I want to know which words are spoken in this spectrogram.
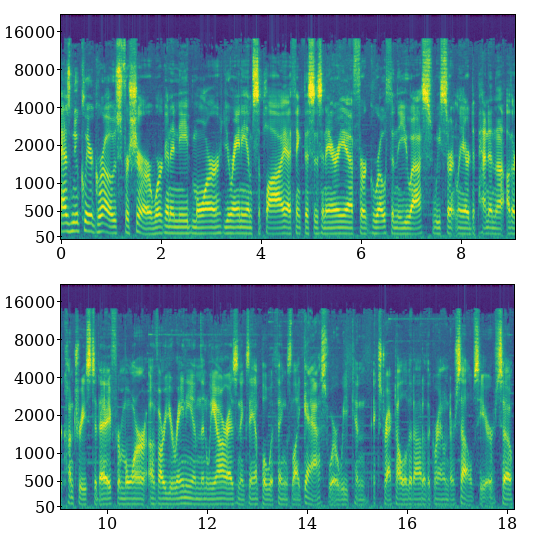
As nuclear grows, for sure, we're going to need more uranium supply. I think this is an area for growth in the U.S. We certainly are dependent on other countries today for more of our uranium than we are, as an example, with things like gas, where we can extract all of it out of the ground ourselves here. So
